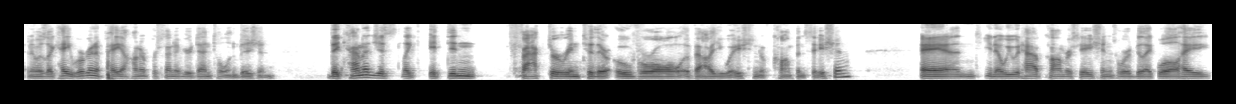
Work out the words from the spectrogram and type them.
and it was like, hey, we're going to pay 100% of your dental and vision. They kind of just like it didn't factor into their overall evaluation of compensation. And you know, we would have conversations where it'd be like, well, hey,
